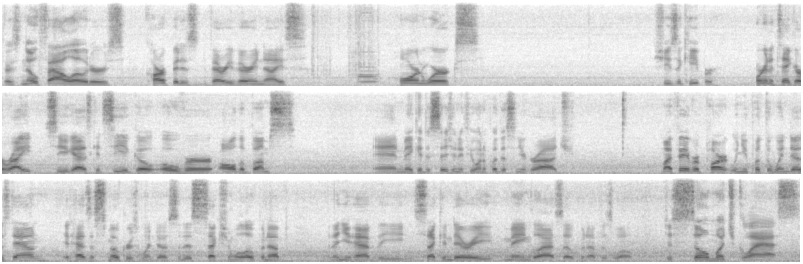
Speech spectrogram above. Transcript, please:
There's no foul odors. Carpet is very, very nice. Horn works. She's a keeper. We're gonna take a right so you guys can see it go over all the bumps and make a decision if you wanna put this in your garage. My favorite part, when you put the windows down, it has a smoker's window. So this section will open up, and then you have the secondary main glass open up as well. Just so much glass.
